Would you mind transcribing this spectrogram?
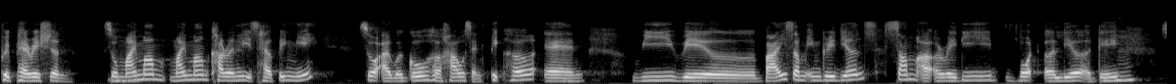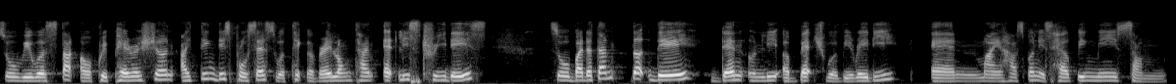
preparation. So my mom, my mom currently is helping me. So I will go her house and pick her, and we will buy some ingredients. Some are already bought earlier a day. Mhm. So we will start our preparation. I think this process will take a very long time, at least three days. So by the time third day, then only a batch will be ready, and my husband is helping me some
